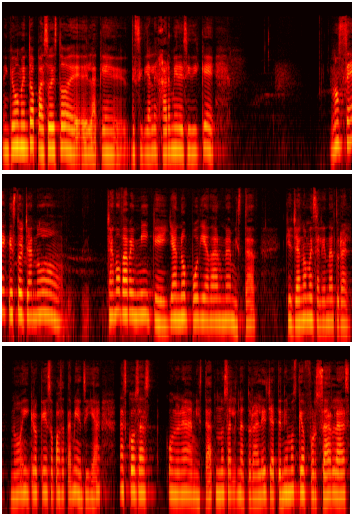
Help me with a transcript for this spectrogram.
¿En qué momento pasó esto de, la que decidí alejarme? Decidí que, no sé, que esto ya no, ya no daba en mí, que ya no podía dar una amistad, que ya no me salía natural, ¿no? Y creo que eso pasa también, si ya las cosas con una amistad no salen naturales, ya tenemos que forzarlas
